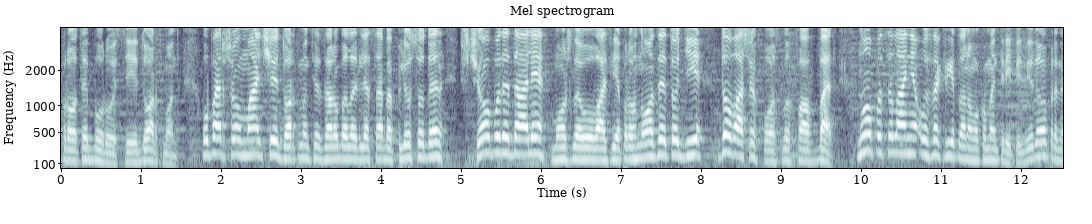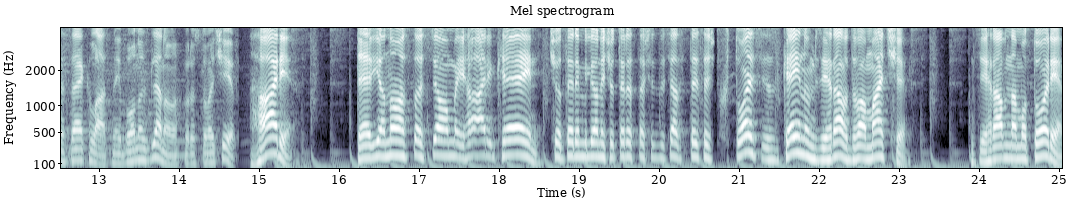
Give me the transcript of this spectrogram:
проти Борусії Дортмунд. У першому матчі Дортмундці заробили для себе плюс один. Що буде далі? Можливо, у вас є прогнози. Тоді до ваших послуг Фавбет. Ну а посилання у закріпленому коментарі під відео принесе класний бонус для нових користувачів. Гаррі, 97-й Гаррі Кейн. 4 мільйони 460 тисяч. Хтось з Кейном зіграв два матчі. Зіграв на моторі.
